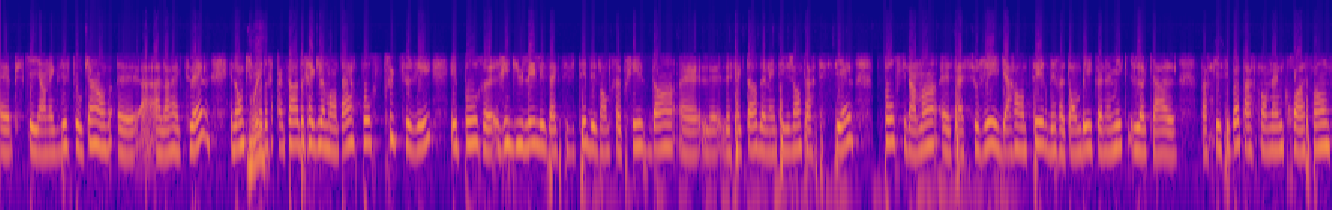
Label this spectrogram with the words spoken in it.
euh, puisqu'il n'y en existe aucun à, l'heure actuelle. Et donc, il faudrait un cadre réglementaire pour structurer et pour réguler les activités des entreprises dans le, le, secteur de l'intelligence artificielle, pour finalement s'assurer et garantir des retombées économiques locales. Parce que c'est pas parce qu'on a une croissance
